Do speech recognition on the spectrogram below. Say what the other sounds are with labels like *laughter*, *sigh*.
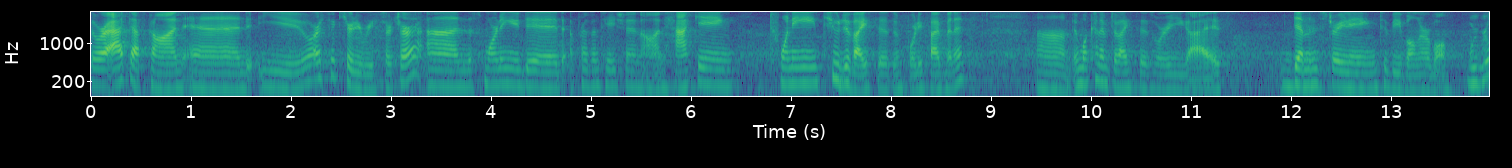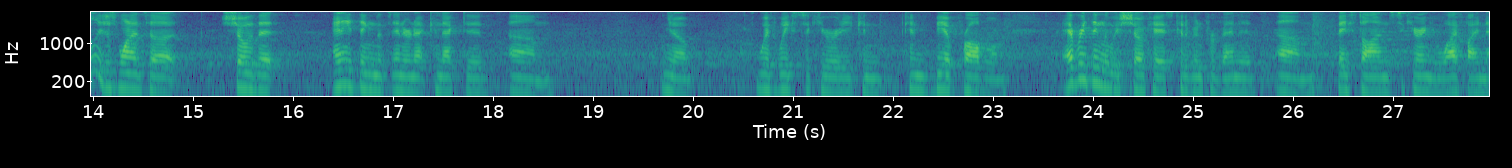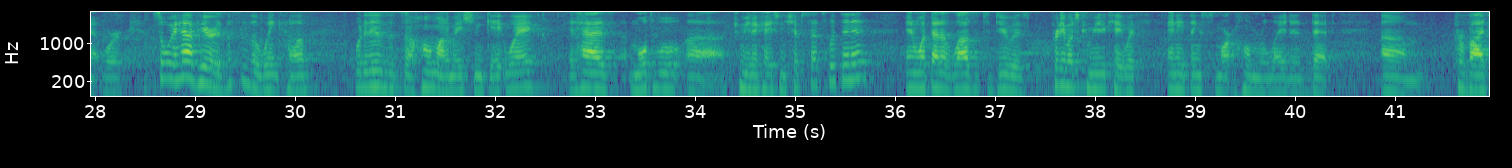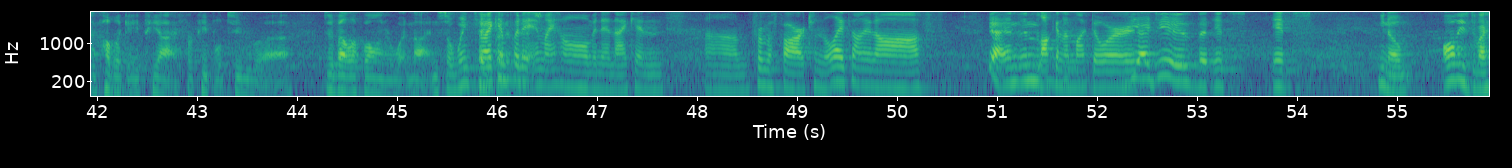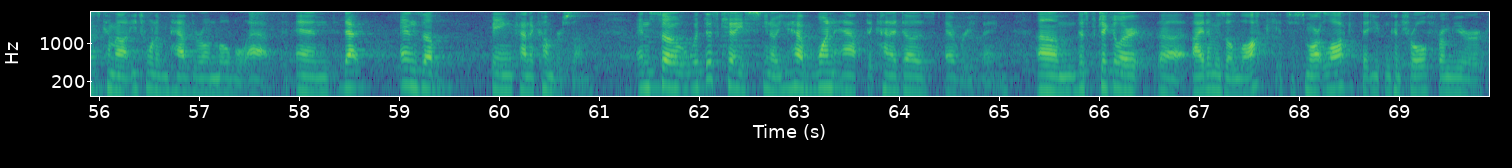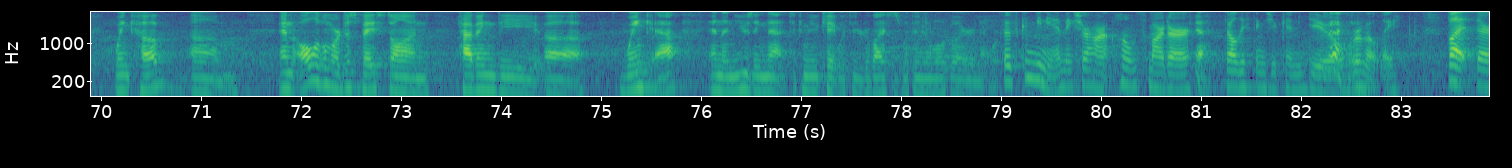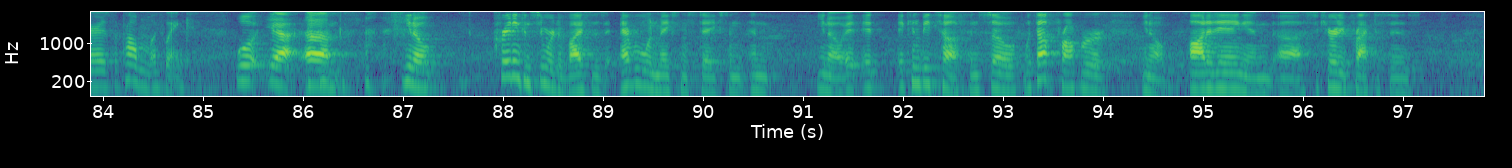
So we're at DEF CON and you are a security researcher and this morning you did a presentation on hacking 22 devices in 45 minutes. Um, and what kind of devices were you guys demonstrating to be vulnerable? We really just wanted to show that anything that's internet connected, um, you know, with weak security can, can be a problem. Everything that we showcased could have been prevented um, based on securing your Wi-Fi network. So what we have here is this is the Wink Hub. What it is, it's a home automation gateway. It has multiple uh, communication chipsets within it, and what that allows it to do is pretty much communicate with anything smart home related that um, provides a public API for people to uh, develop on or whatnot. And so Wink takes advantage. So I can put it in my home and then I can, um, from afar, turn the lights on and off, Yeah, and, and lock and unlock doors. The idea is that it's it's you know all these devices come out, each one of them have their own mobile app, and that ends up being kind of cumbersome. And so with this case, you know, you have one app that kind of does everything. Um, this particular uh, item is a lock. It's a smart lock that you can control from your Wink hub, um, and all of them are just based on having the uh, Wink app and then using that to communicate with your devices within your local area network. So it's convenient. It makes your home smarter. Yeah. There are all these things you can do Exactly. remotely. But there's a problem with Wink. Well, yeah, um, you know, creating consumer devices, everyone makes mistakes, and, and you know, it, it, it can be tough. And so, without proper, you know, auditing and uh, security practices,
